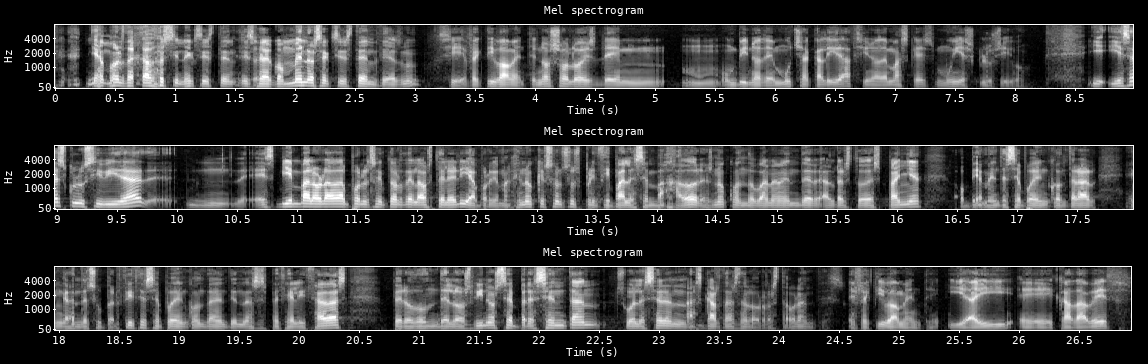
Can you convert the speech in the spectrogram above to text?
ya hemos dejado sin existencia, o sea, con menos existencias, ¿no? Sí, efectivamente. No solo es de un vino de mucha calidad, sino además que es muy exclusivo. Y, esa exclusividad mm, es bien valorada por el sector de la hostelería, porque imagino que son sus principales embajadores, ¿no? Cuando van a vender al resto de España, obviamente se puede encontrar en grandes superficies, se puede encontrar en tiendas especializadas, pero donde los vinos se presentan suele ser en las cartas de los restaurantes. Efectivamente. Y ahí eh, cada vez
